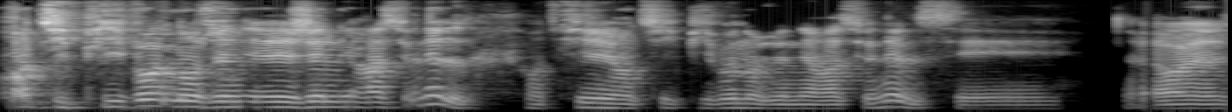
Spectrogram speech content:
Anti-pivot non gé- générationnel. Anti, anti-pivot non générationnel, c'est. euh,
